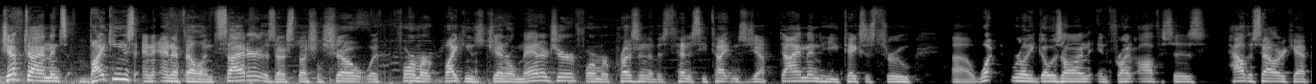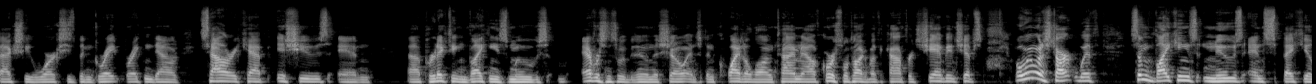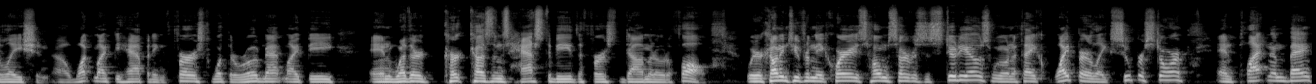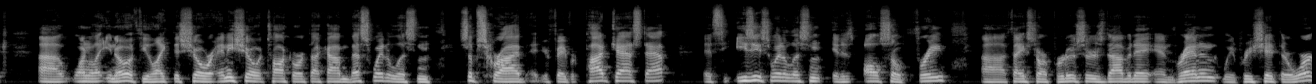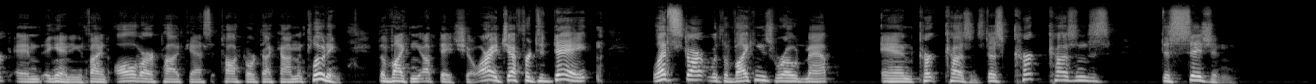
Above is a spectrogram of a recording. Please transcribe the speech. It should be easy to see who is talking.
Speaker 1: Jeff Diamond's Vikings and NFL Insider is our special show with former Vikings general manager, former president of the Tennessee Titans, Jeff Diamond. He takes us through uh, what really goes on in front offices, how the salary cap actually works. He's been great breaking down salary cap issues and uh, predicting Vikings moves ever since we've been doing the show, and it's been quite a long time now. Of course, we'll talk about the conference championships, but we want to start with some Vikings news and speculation. Uh, what might be happening first, what the roadmap might be, and whether Kirk Cousins has to be the first domino to fall. We are coming to you from the Aquarius Home Services studios. We want to thank White Bear Lake Superstore and Platinum Bank. Uh, want to let you know if you like this show or any show at talknorth.com, best way to listen, subscribe at your favorite podcast app. It's the easiest way to listen. It is also free. Uh, thanks to our producers, Davide and Brandon. We appreciate their work. And again, you can find all of our podcasts at talknorth.com, including the Viking Update Show. All right, Jeff, for today, Let's start with the Vikings roadmap and Kirk Cousins. Does Kirk Cousins' decision,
